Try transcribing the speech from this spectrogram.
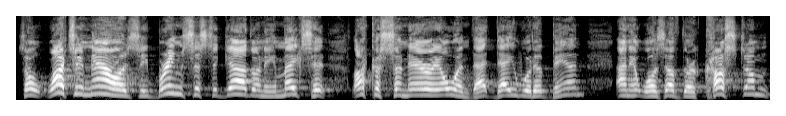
So, watch him now as he brings this together and he makes it like a scenario, and that day would have been, and it was of their custom.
